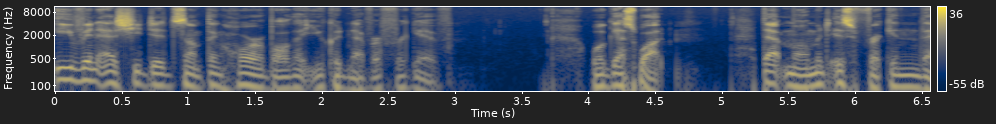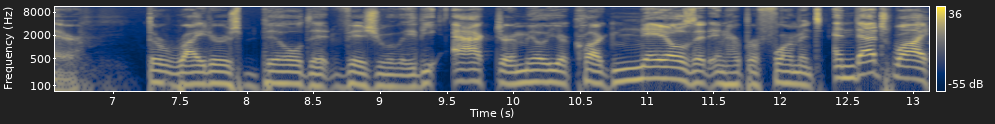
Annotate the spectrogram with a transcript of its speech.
even as she did something horrible that you could never forgive. Well, guess what? That moment is frickin' there. The writers build it visually. The actor, Emilia Clarke, nails it in her performance. And that's why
